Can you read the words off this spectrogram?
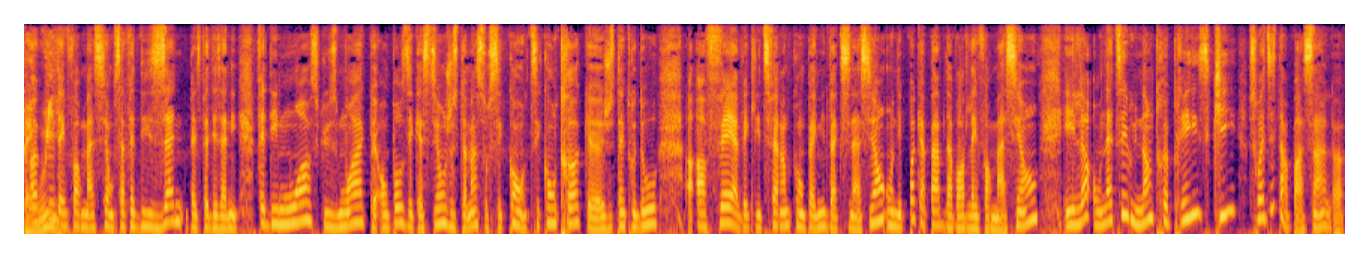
Ben un oui. peu d'informations. Ça fait des années, ben, ça fait des années, fait des mois, excuse-moi, qu'on pose des questions justement sur ces comptes, ces contrats que Justin Trudeau a, a fait avec les différentes compagnies de vaccination. On n'est pas capable d'avoir de l'information. Et là, on attire une entreprise qui, soit dit en passant, là,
